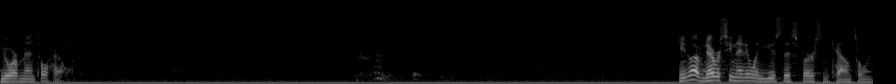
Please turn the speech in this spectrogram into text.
your mental health. You know, I've never seen anyone use this verse in counseling.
